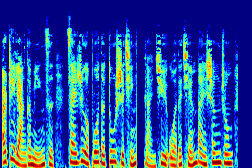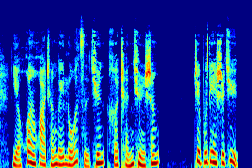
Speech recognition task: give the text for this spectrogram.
而这两个名字在热播的都市情感剧《我的前半生》中也幻化成为罗子君和陈俊生。这部电视剧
